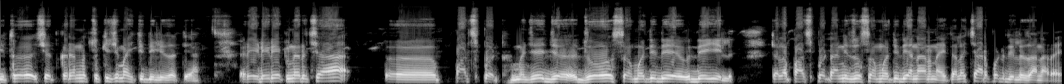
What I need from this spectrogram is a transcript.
इथं शेतकऱ्यांना चुकीची माहिती दिली जाते. रेडी रेकनरच्या पाचपट. म्हणजे ज- जो सहमती दे देईल त्याला पाचपट आणि जो सहमती देणार नाही त्याला चारपट दिलं जाणार आहे.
